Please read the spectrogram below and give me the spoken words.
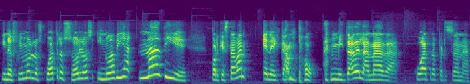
y nos fuimos los cuatro solos y no había nadie, porque estaban en el campo, en mitad de la nada, cuatro personas.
